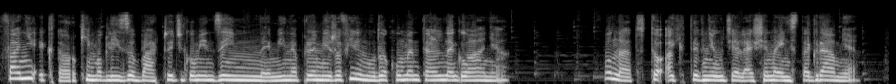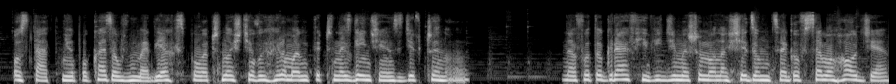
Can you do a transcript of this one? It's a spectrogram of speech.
Fani aktorki mogli zobaczyć go m.in. na premierze filmu dokumentalnego Ania. Ponadto aktywnie udziela się na Instagramie. Ostatnio pokazał w mediach społecznościowych romantyczne zdjęcie z dziewczyną. Na fotografii widzimy Szymona siedzącego w samochodzie.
